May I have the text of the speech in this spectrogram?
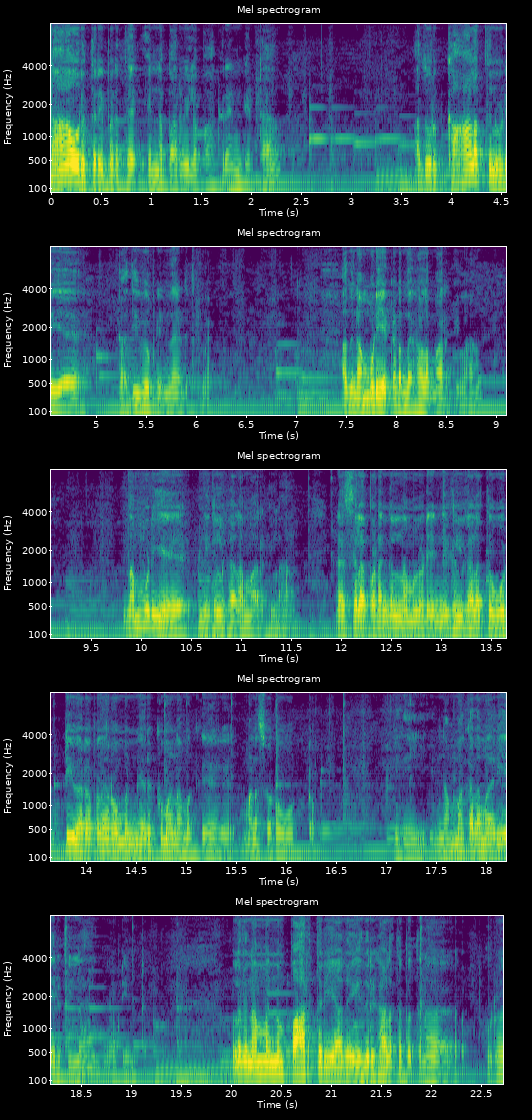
நான் ஒரு திரைப்படத்தை என்ன பார்வையில் பார்க்குறேன்னு கேட்டால் அது ஒரு காலத்தினுடைய பதிவு அப்படின்னு தான் எடுத்துக்குவேன். அது நம்முடைய கடந்த காலமாக இருக்கலாம் நம்முடைய நிகழ்காலமாக இருக்கலாம். ஏன்னா சில படங்கள் நம்மளுடைய நிகழ்காலத்தை ஒட்டி வரப்போ தான் ரொம்ப நெருக்கமாக நமக்கு மனசோட ஒட்டும். இது நம்ம கதை மாதிரியே இருக்குல்ல அப்படின்ட்டு. அல்லது நம்ம இன்னும் பார்த்தறியாத எதிர்காலத்தை பற்றின ஒரு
